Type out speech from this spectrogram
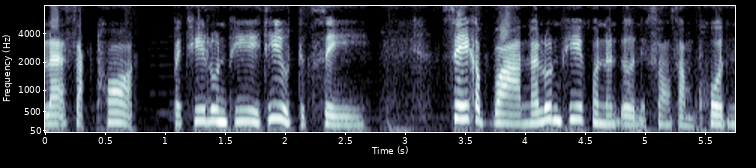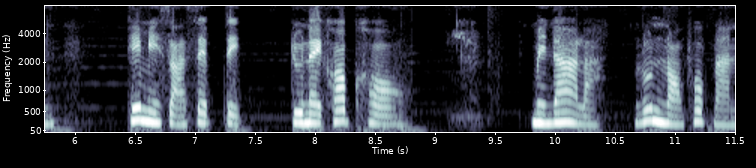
และสักทอดไปที่รุ่นพี่ที่อยู่ตึกซี ซีกับวานและรุ่นพี่คนอื่นๆอีกสองสามคน ที่มีสารเสพติดอยู่ในครอบครอง ไม่น่าล่ะ รุ่นน้องพวกนั้น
